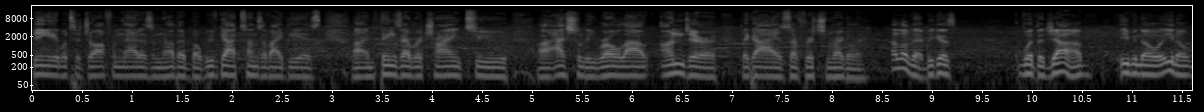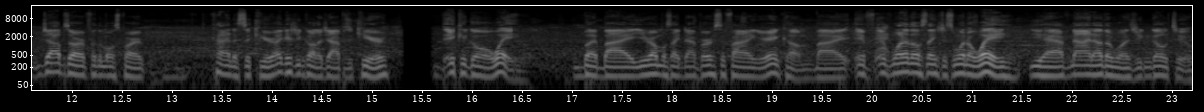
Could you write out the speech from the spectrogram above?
being able to draw from that is another. But we've got tons of ideas uh, and things that we're trying to uh, actually roll out under the guise of rich and regular. I love that because with a job, even though you know jobs are for the most part kind of secure, I guess you can call a job secure. It could go away, but by you're almost like diversifying your income. By if, if one of those things just went away, you have nine other ones you can go to.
